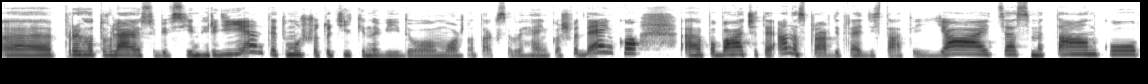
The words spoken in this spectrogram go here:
Е, Приготовляю собі всі інгредієнти, тому що то тільки на відео можна так все легенько, швиденько е, побачити. А насправді треба дістати яйця, сметанку,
